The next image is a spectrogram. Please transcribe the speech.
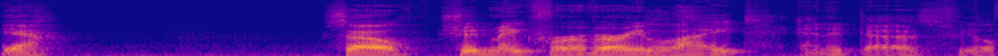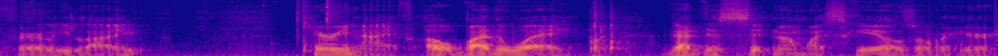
Yeah. So, should make for a very light, and it does feel fairly light, carry knife. Oh, by the way, I got this sitting on my scales over here.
